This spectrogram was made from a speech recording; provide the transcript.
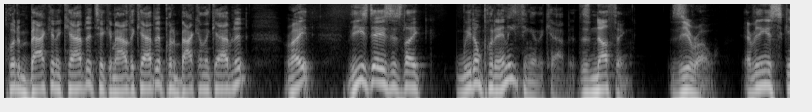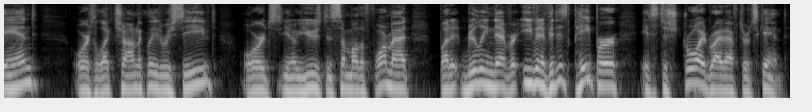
put them back in the cabinet, take them out of the cabinet, put them back in the cabinet, right? These days, it's like we don't put anything in the cabinet. There's nothing, zero. Everything is scanned or it's electronically received or it's you know used in some other format, but it really never. Even if it is paper, it's destroyed right after it's scanned.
